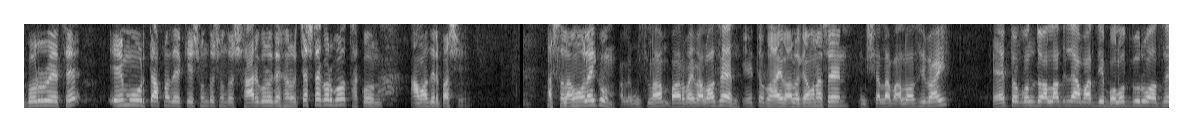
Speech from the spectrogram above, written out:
গরু রয়েছে। এই মুহূর্তে আপনাদেরকে সুন্দর সুন্দর সার গরু দেখানোর চেষ্টা করব। থাকুন আমাদের পাশে। আসসালামু আলাইকুম। ওয়ালাইকুম আসসালাম। বার ভাই ভালো আছেন? এই তো ভাই ভালো। কেমন আছেন? ইনশাল্লাহ ভালো আছি ভাই। এতক্ষণ তো আল্লাহ দিলে আমার যে বলদ গরু আছে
